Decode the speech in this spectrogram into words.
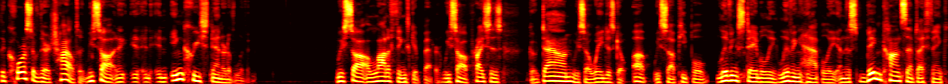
the course of their childhood, we saw an, an, an increased standard of living we saw a lot of things get better. We saw prices go down, we saw wages go up, we saw people living stably, living happily. And this big concept, I think,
